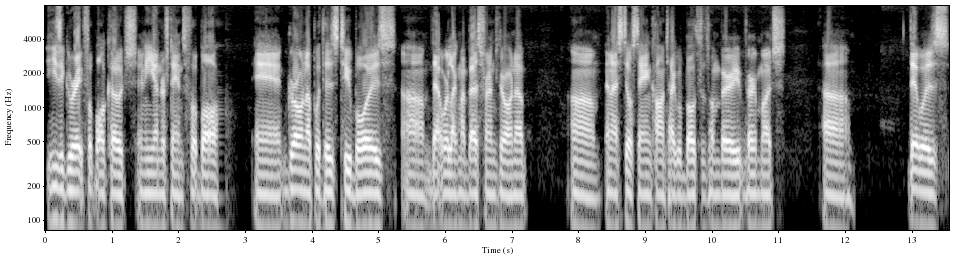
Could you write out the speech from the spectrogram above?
he's a great football coach, and he understands football. And growing up with his two boys um, that were like my best friends growing up, um, and I still stay in contact with both of them very, very much. Um, it was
